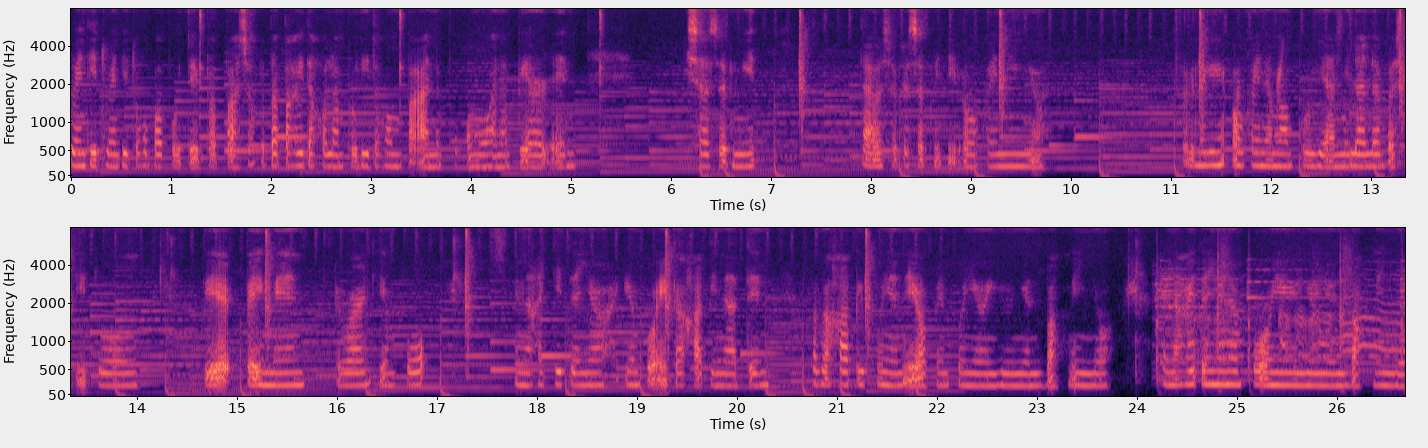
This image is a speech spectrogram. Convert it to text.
2022 ko pa po ito ipapasok. Ipapakita ko lang po dito kung paano po kumuha ng PRN. Isa-submit. Tapos pagka-submit i-okay ninyo. Pag naging okay naman po yan, milalabas ditong pay- payment reward. Yan po. Yung nakikita nyo, yun po ay kakopy natin. Pagka-copy po yan, i-open po nyo yung Union Bank ninyo. Pag nakita nyo na po yung Union Bank ninyo,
